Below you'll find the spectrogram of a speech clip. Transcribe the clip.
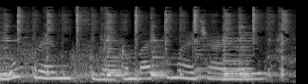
hello friends welcome back to my channel.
